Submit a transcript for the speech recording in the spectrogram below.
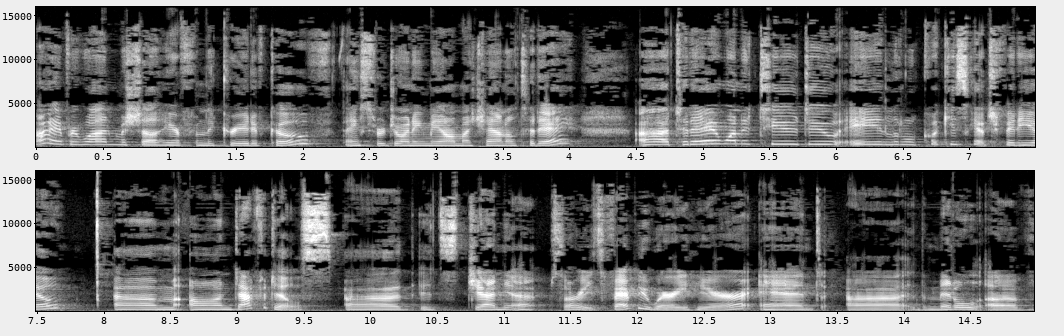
Hi everyone, Michelle here from the Creative Cove. Thanks for joining me on my channel today. Uh, today I wanted to do a little quickie sketch video um, on daffodils. Uh, it's January, sorry, it's February here and uh, the middle of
